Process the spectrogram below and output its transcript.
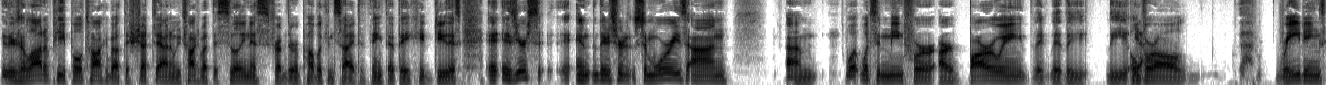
there's a lot of people talking about the shutdown, and we talked about the silliness from the Republican side to think that they could do this. Is your and there's sort of some worries on um, what what's it mean for our borrowing, the the the, the overall yeah. ratings.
